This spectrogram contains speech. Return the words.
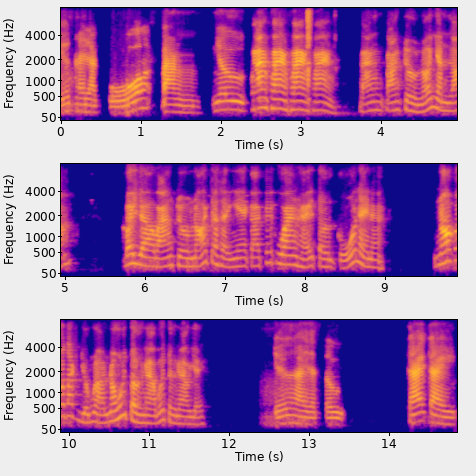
Chữ này là của bằng như. Khoan khoan khoan khoan. Bạn bạn trường nói nhanh lắm bây giờ bạn trường nói cho thầy nghe coi cái quan hệ từ của này nè nó có tác dụng là nối từ nào với từ nào vậy? Chữ này là từ. Cái cày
